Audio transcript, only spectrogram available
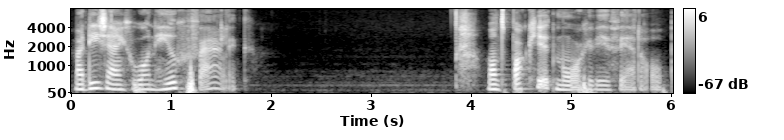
Maar die zijn gewoon heel gevaarlijk. Want pak je het morgen weer verder op.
